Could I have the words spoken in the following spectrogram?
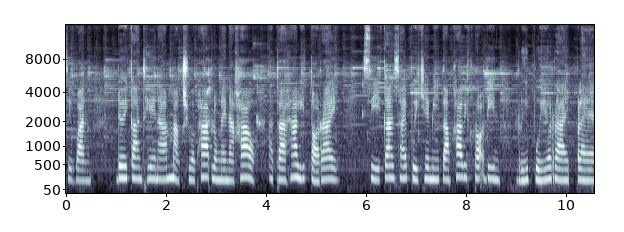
60 วัน โดยการเทน้ำหมักชีวภาพลงในนาข้าว อัตรา 5 ลิตรต่อไร่ 4. การใช้ปุ๋ยเคมีตามค่าวิเคราะห์ดิน หรือปุ๋ยรายแปลง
